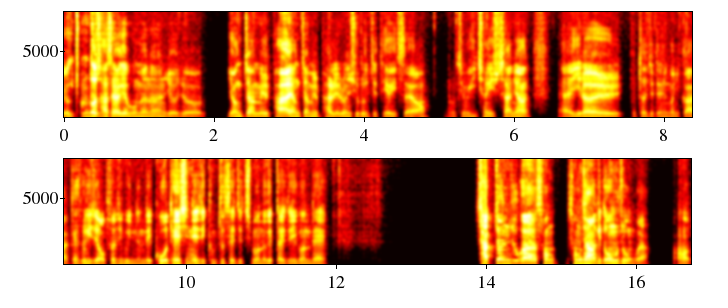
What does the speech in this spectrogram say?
여기 좀 더 자세하게 보면은 요 저 0.18, 0.18 이런 식으로 이제 되어 있어요. 음, 지금 2024년 1월부터 이제 되는 거니까 계속 이제 없어지고 있는데 그 대신에 이제 금투세 이제 집어넣겠다 이제 이건데 작전주가 성, 성장하기 너무 좋은 거야. 어.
